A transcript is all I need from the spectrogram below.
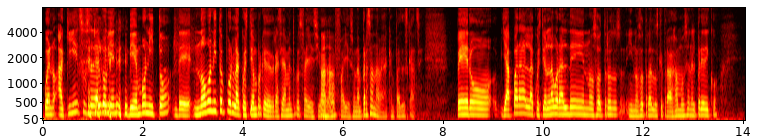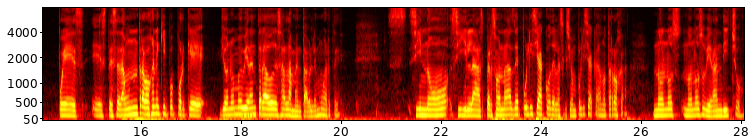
Bueno, aquí sucede algo bien, bien bonito, de, no bonito por la cuestión, porque desgraciadamente pues falleció, falleció una persona, ¿verdad? que en paz descanse. Pero ya para la cuestión laboral de nosotros y nosotras los que trabajamos en el periódico, pues este, se da un trabajo en equipo porque yo no me hubiera enterado de esa lamentable muerte si no, si las personas de policiaco, de la sección policiaca de Nota Roja, no nos, no nos hubieran dicho.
